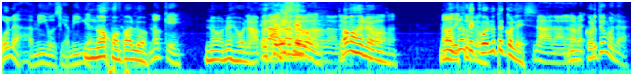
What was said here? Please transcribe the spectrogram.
Hola, amigos y amigas. No, Juan Pablo. ¿No qué? No, no es hola. No, Este pará, es no, el- no, no, no, no. Vamos de nuevo. No, No, no, te, disculpe. co- no te coles. No, no, no. No me- Cortémosla.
